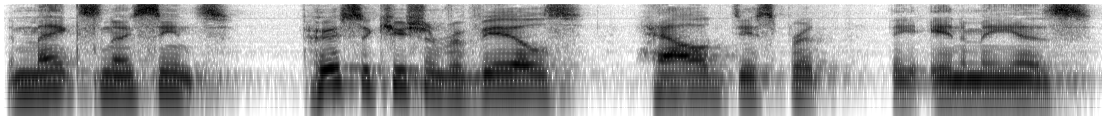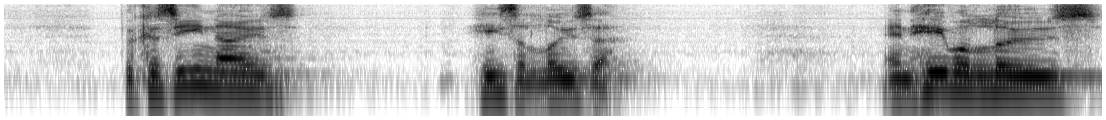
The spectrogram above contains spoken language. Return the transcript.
It makes no sense. Persecution reveals how desperate the enemy is because he knows he's a loser and he will lose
